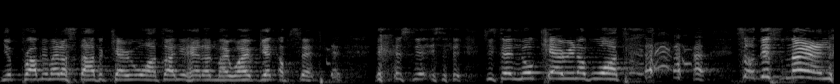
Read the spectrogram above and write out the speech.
you probably might have started to carry water on your head and my wife get upset. she said, no carrying of water. so this man,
